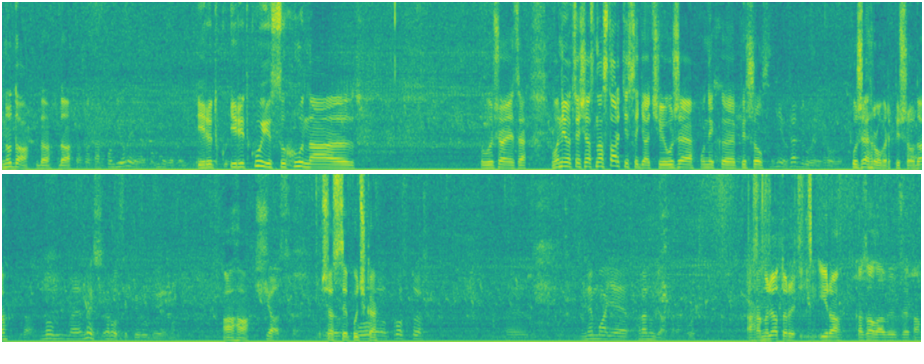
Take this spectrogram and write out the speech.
Ну так, да, да, да. То, що там побілили, помили, то І рідку, і рідку, і суху на. Получається. Вони оце зараз на старті сидять, чи вже у них е, пішов. Ні, вже другий гровер. Уже гровер пішов, так? Да? Да. Ну, ми ж розсипки будуємо. Ага. Щас. Щас Е, сипучка. бо Просто е, немає гранулятора. От. А гранулятор Іра казала, ви вже там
